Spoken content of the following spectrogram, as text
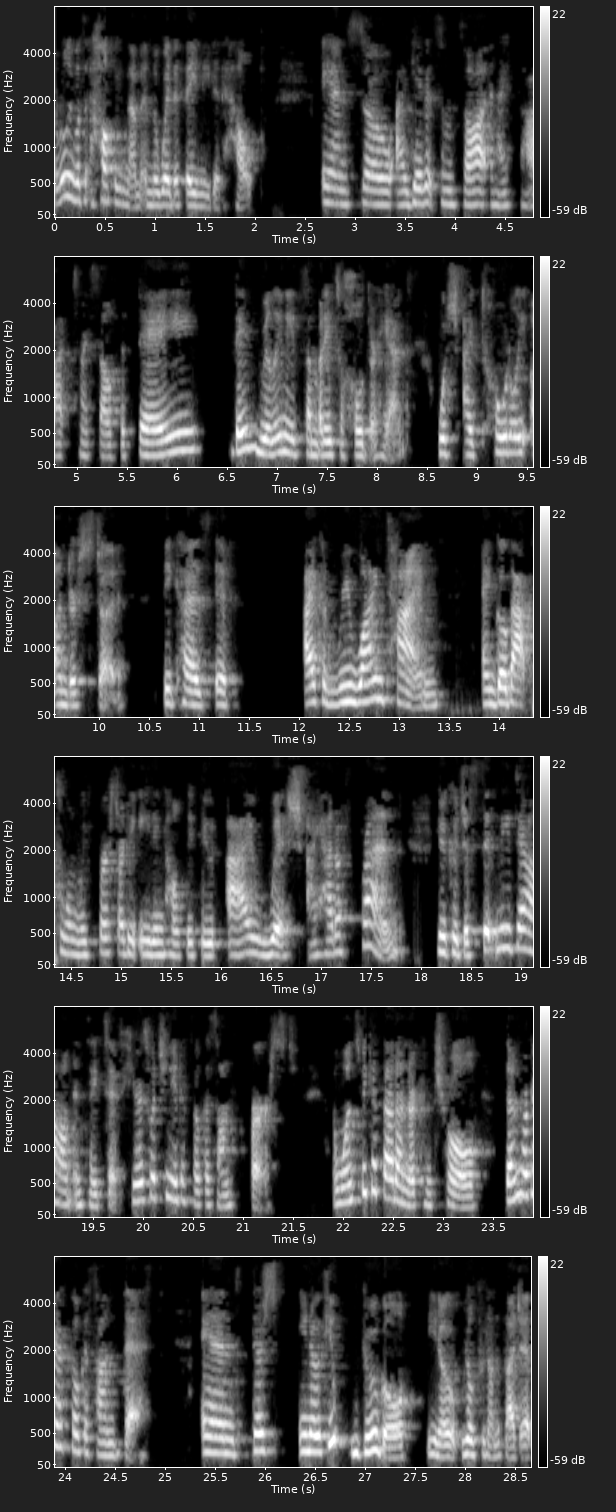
I really wasn't helping them in the way that they needed help. And so I gave it some thought and I thought to myself that they, they really need somebody to hold their hand, which I totally understood because if I could rewind time and go back to when we first started eating healthy food, I wish I had a friend who could just sit me down and say, Tiff, here's what you need to focus on first. And once we get that under control, then we're going to focus on this. And there's, you know, if you Google, you know, real food on a budget,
